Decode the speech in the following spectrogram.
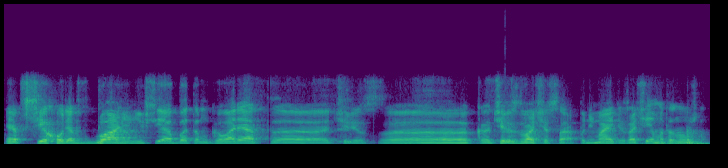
Нет, все ходят в баню, не все об этом говорят э, через, э, через два часа, понимаете? Зачем это нужно?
